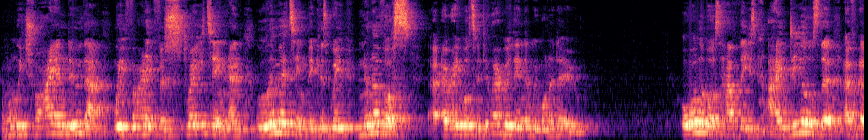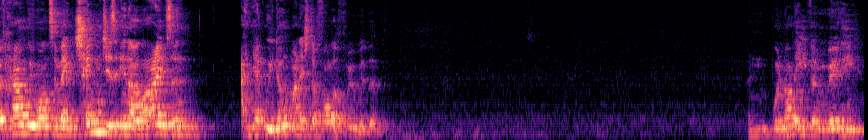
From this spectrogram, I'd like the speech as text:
And when we try and do that, we find it frustrating and limiting because we, none of us are able to do everything that we want to do. All of us have these ideals that, of, of how we want to make changes in our lives, and, and yet we don't manage to follow through with them. And we're not even really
